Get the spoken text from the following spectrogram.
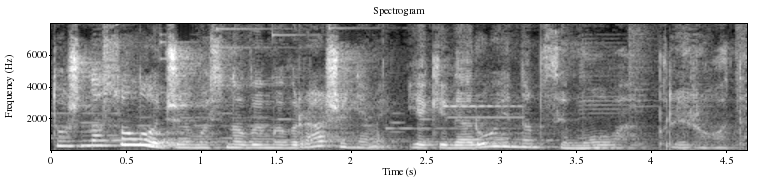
Тож насолоджуємось новими враженнями, які дарує нам зимова природа.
